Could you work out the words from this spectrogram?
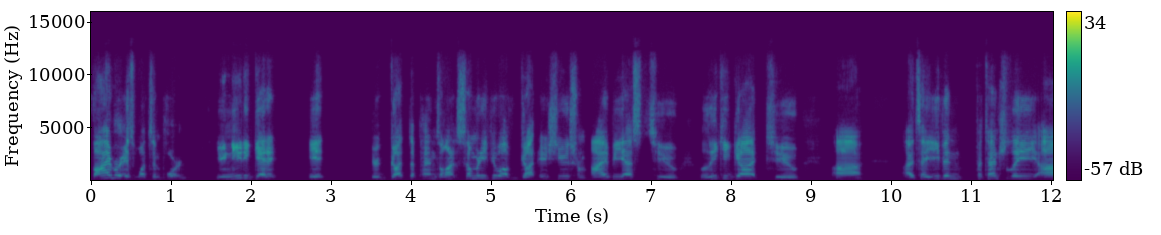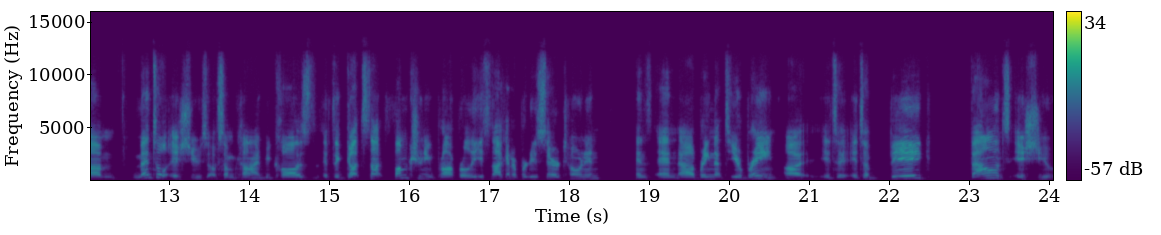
Fiber is what's important. You need to get it. It your gut depends on it. So many people have gut issues from IBS to leaky gut to uh, I'd say even potentially um, mental issues of some kind, because if the gut's not functioning properly, it's not going to produce serotonin and and uh, bring that to your brain. Uh, it's a it's a big balance issue.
